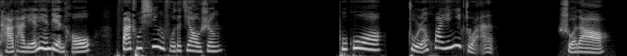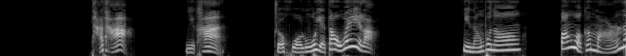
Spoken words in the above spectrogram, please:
塔塔连连点头，发出幸福的叫声。不过。主人话音一转，说道：“塔塔，你看，这火炉也到位了。你能不能帮我个忙呢？”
